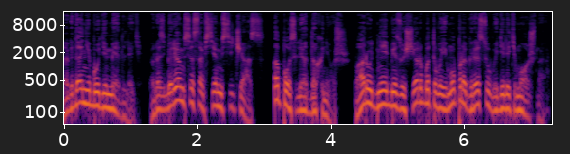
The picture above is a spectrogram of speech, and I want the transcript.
«Тогда не будем медлить. Разберемся совсем сейчас, а после отдохнешь. Пару дней без ущерба твоему прогрессу выделить можно».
